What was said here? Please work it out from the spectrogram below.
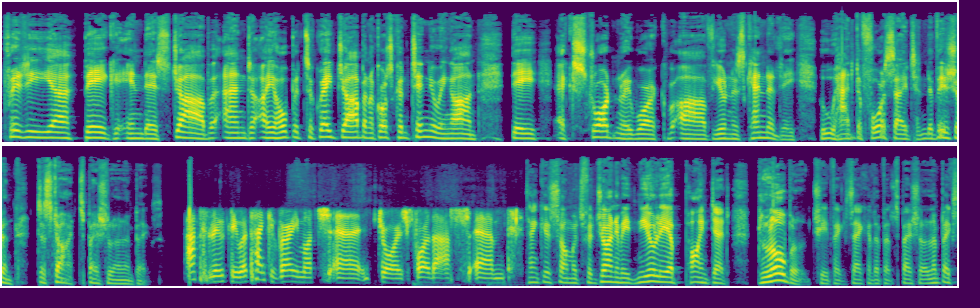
pretty uh, big in this job. And I hope it's a great job. And of course, continuing on the extraordinary work of Eunice Kennedy, who had the foresight and the vision to start Special Olympics. Absolutely. Well, thank you very much, uh, George, for that. Um, Thank you so much for joining me. Newly appointed Global Chief Executive at Special Olympics,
